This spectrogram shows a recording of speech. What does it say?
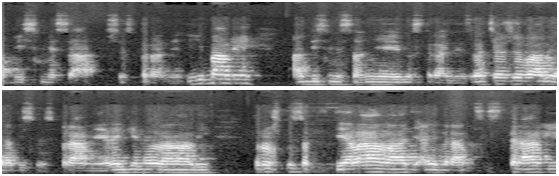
aby sme sa všestranne hýbali, aby sme sa nie jednostranne zaťažovali, aby sme správne regenerovali, trošku sa vzdelávať aj v rámci stravy,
